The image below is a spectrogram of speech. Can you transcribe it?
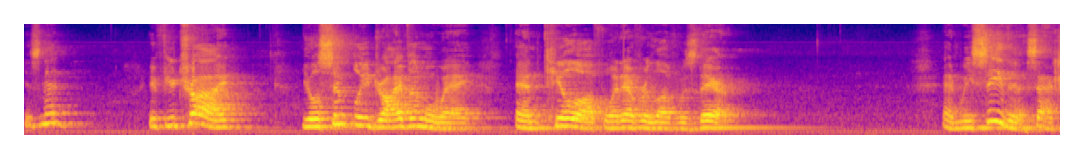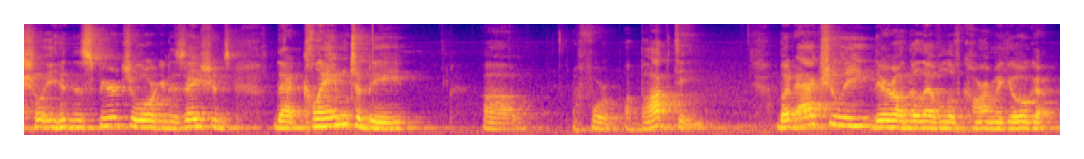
Isn't it? If you try, you'll simply drive them away and kill off whatever love was there. And we see this actually in the spiritual organizations that claim to be uh, for bhakti, but actually they're on the level of karma yoga.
